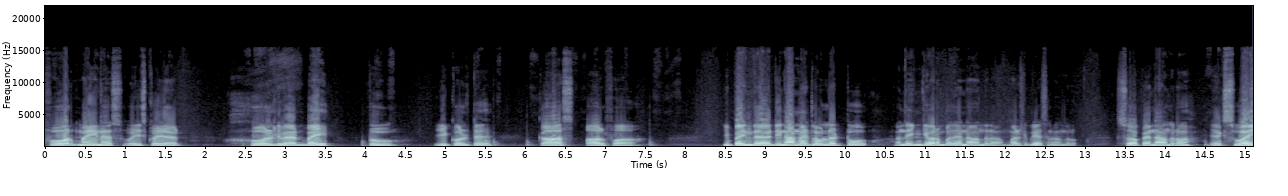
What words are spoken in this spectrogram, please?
4 minus y squared whole divided by 2 equal to cos alpha. இப்போ இந்த டினாமினேட்டில் உள்ள டூ வந்து இங்கே வரும்போது என்ன வந்துடும் மல்டிப்ளிகேஷன் வந்துடும் ஸோ அப்போ என்ன வந்துடும் xy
